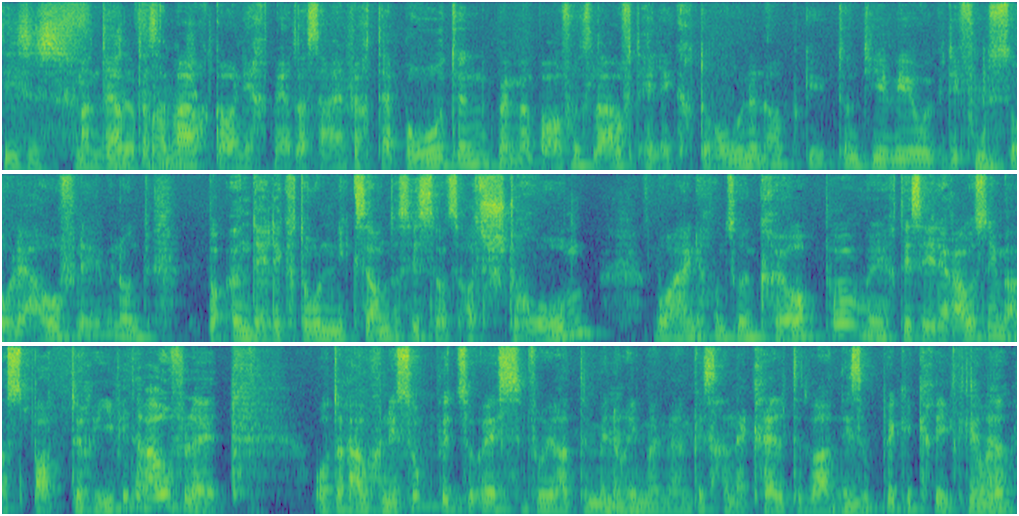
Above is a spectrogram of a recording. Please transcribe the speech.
Dieses, man lernt das aber auch gar nicht mehr, dass einfach der Boden, wenn man barfuß läuft, Elektronen abgibt und die wir über die Fußsohle mhm. aufnehmen und, und Elektronen nichts anderes ist als, als Strom, wo eigentlich unseren Körper, wenn ich die Seele rausnehme, als Batterie wieder auflädt. Oder auch eine Suppe zu essen. Früher hatten wir mhm. noch immer, wenn wir ein bisschen erkältet waren, eine mhm. Suppe gekriegt. Genau. Oder?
